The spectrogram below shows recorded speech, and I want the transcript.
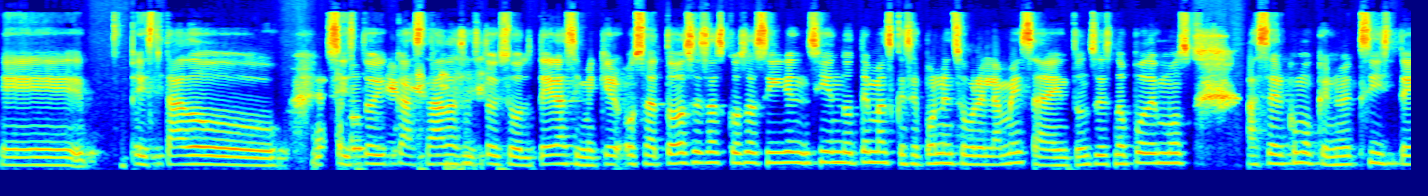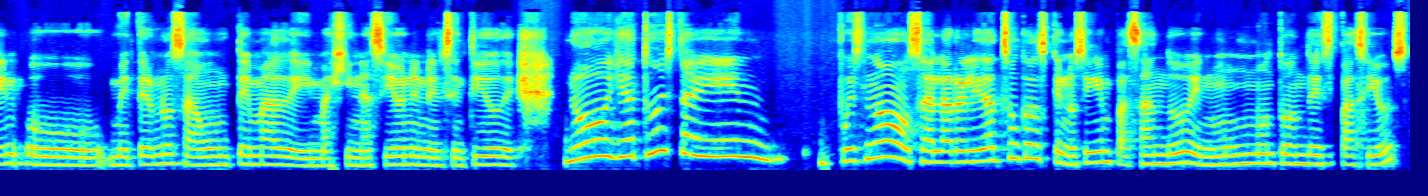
eh, estado, si estoy casada, si estoy soltera, si me quiero, o sea, todas esas cosas siguen siendo temas que se ponen sobre la mesa, entonces no podemos hacer como que no existen o meternos a un tema de imaginación en el sentido de, no, ya todo está bien. Pues no, o sea, la realidad son cosas que nos siguen pasando en un montón de espacios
